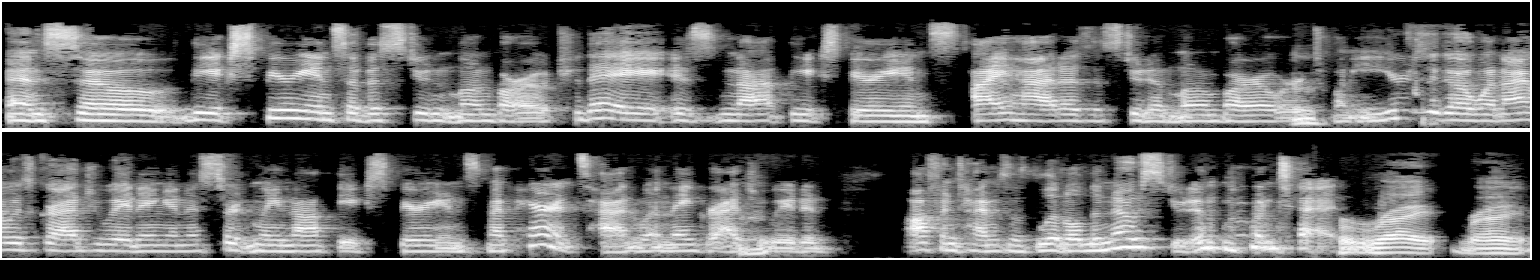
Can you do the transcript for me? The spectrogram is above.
And so the experience of a student loan borrower today is not the experience I had as a student loan borrower mm-hmm. 20 years ago when I was graduating, and is certainly not the experience my parents had when they graduated. Mm-hmm oftentimes with little to no student loan debt. Right, right.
